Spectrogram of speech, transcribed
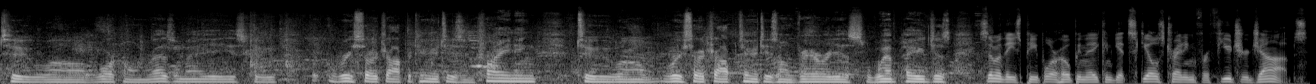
to uh, work on resumes, to research opportunities and training, to uh, research opportunities on various web pages. Some of these people are hoping they can get skills training for future jobs.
